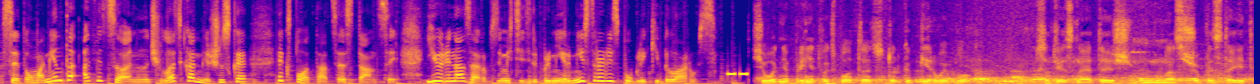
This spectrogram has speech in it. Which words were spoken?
С этого момента официально началась коммерческая эксплуатация станции. Юрий Назаров, заместитель премьер-министра Республики Беларусь. Сегодня принят в эксплуатацию только первый блок. Соответственно, это еще, у нас еще предстоит,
